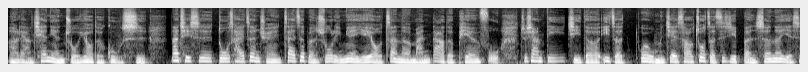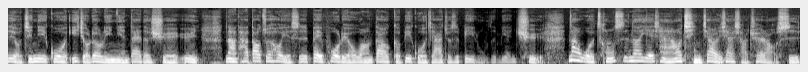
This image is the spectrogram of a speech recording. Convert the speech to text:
呃两千年左右的故事。那其实独裁政权在这本书里面也有占了蛮大的篇幅，就像第一集的译者为我们介绍，作者自己本身呢也是有经历过一九六零年代的学运，那他到最后也是被迫流亡到隔壁。国家就是秘鲁这边去。那我同时呢，也想要请教一下小雀老师，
